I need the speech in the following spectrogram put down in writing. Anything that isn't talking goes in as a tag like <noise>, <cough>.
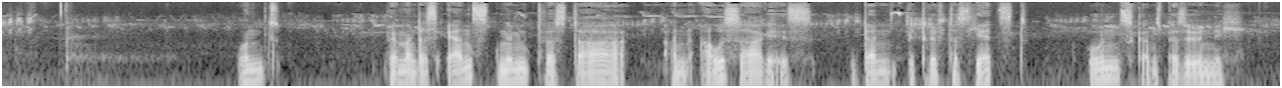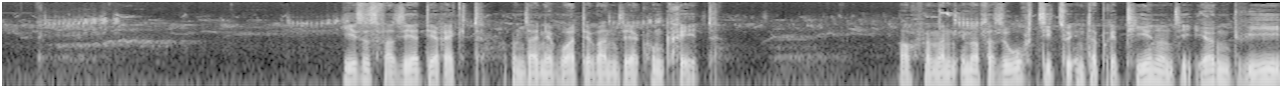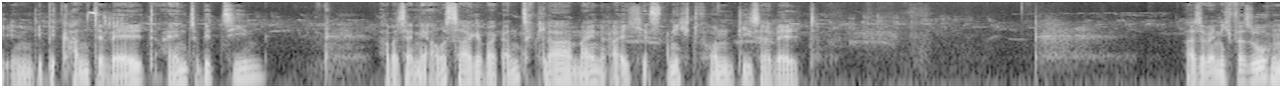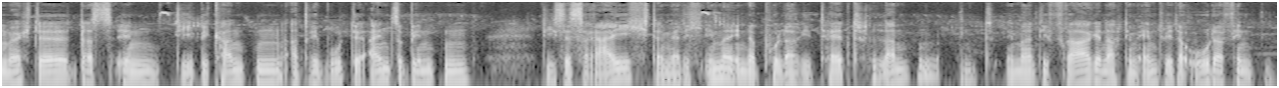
und wenn man das ernst nimmt, was da an Aussage ist, dann betrifft das jetzt uns ganz persönlich. Jesus war sehr direkt und seine Worte waren sehr konkret. Auch wenn man immer versucht, sie zu interpretieren und sie irgendwie in die bekannte Welt einzubeziehen. Aber seine Aussage war ganz klar, mein Reich ist nicht von dieser Welt. Also wenn ich versuchen möchte, das in die bekannten Attribute einzubinden, dieses Reich, dann werde ich immer in der Polarität landen und immer die Frage nach dem Entweder-Oder finden.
